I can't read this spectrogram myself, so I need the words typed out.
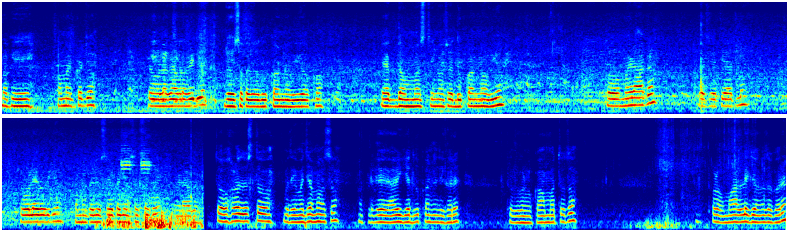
બાકી કમેન્ટ કરજો. કેવો લાગે આપણો વીડિયો જોઈ શકો છો દુકાનનો વ્યૂ આખો. એકદમ મસ્તીનો છે દુકાનનો વ્યૂ તો મળ્યા આગળ. બસ અત્યારે આટલું. કેવો લાગ્યો વીડિયો તમે કરજો શેર કરજો સબસ્ક્રાઈબ કરી મળ્યા આગળ. તો હલો દોસ્તો, બધી મજામાં હશો? આપણે આવી ગયા દુકાનેથી ઘરે. થોડું ઘણું કામ હતું તો. થોડો માલ લઈ જવાનો હતો ઘરે.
